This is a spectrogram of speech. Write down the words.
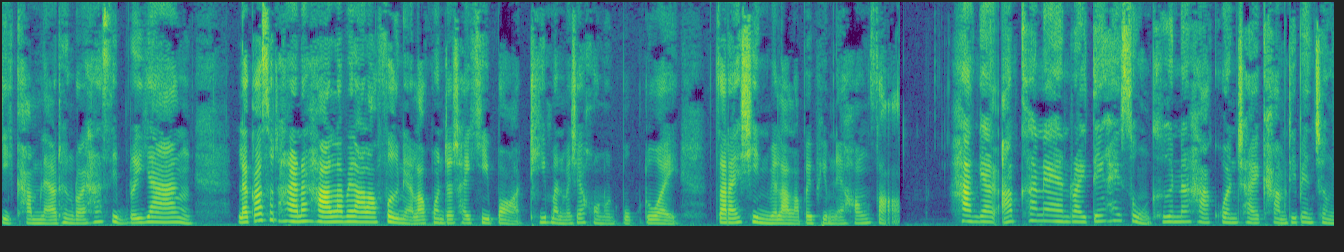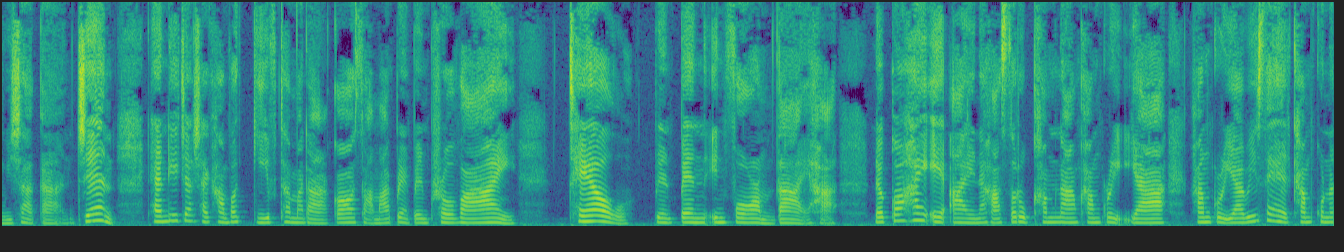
กี่คำแล้วถึง 150 หรือยัง แล้วก็สุดท้ายนะคะเวลาเราฝึกเนี่ยเราควรจะใช้คีย์บอร์ดที่มันไม่ใช่ของโน้ตบุ๊กด้วย จะได้ชินเวลาเราไปพิมพ์ในห้องสอบ หากอยากอัพคะแนน writing ให้สูงขึ้นนะคะ ควรใช้คำที่เป็นเชิงวิชาการ เช่น แทนที่จะใช้คำว่า give ธรรมดาก็สามารถเปลี่ยนเป็น provide tell เปลี่ยนเป็น inform ได้ค่ะ แล้วก็ให้ AI นะคะ สรุปคำนามคำกริยาคำกริยาวิเศษคำคุณ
